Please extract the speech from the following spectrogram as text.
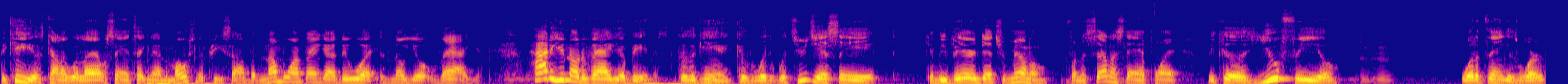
The key is kind of what Lab was saying, taking that emotional piece out. But the number one thing you got to do what is know your value. How do you know the value of business? Because again, because what what you just said can be very detrimental from the selling standpoint because you feel Mm-hmm. what a thing is worth.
